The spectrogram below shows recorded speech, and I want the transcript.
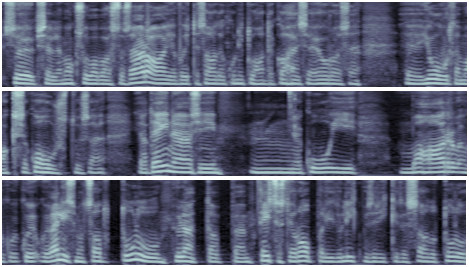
sööb selle maksuvabastuse ära ja võite saada kuni tuhande kahesaja eurose eh, juurdemakse kohustuse. ja teine asi, mm, kui maha arv-, kui, kui, kui välismaalt saadud tulu ületab, teistest Euroopa Liidu liikmesriikidest saadud tulu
